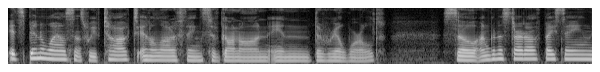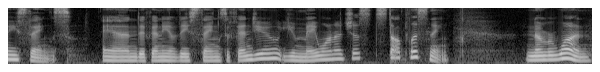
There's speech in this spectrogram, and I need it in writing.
It's been a while since we've talked, and a lot of things have gone on in the real world. So I'm going to start off by saying these things. And if any of these things offend you, you may want to just stop listening. Number one,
